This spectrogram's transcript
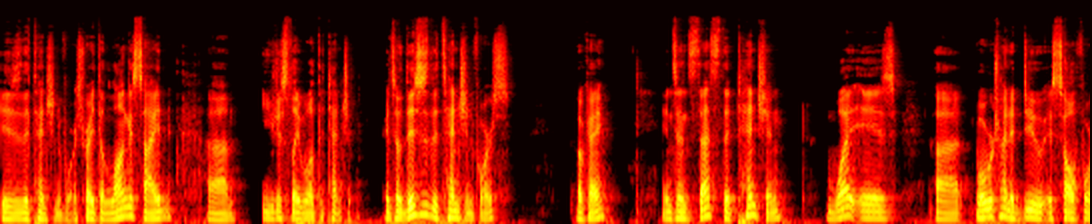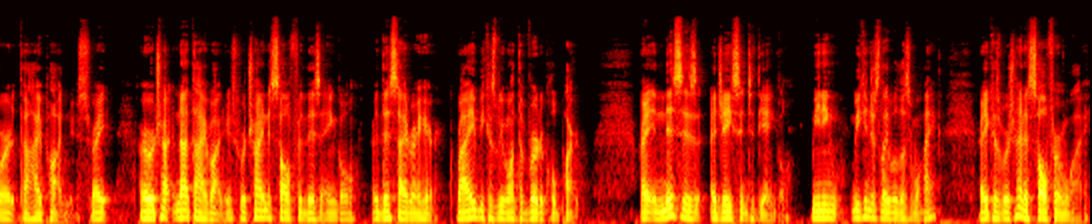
is the tension force, right? The longest side, uh, you just label it the tension. And so this is the tension force, okay? And since that's the tension, what is uh, what we're trying to do is solve for the hypotenuse, right? Or we're trying not the hypotenuse. We're trying to solve for this angle or this side right here, right? Because we want the vertical part, right? And this is adjacent to the angle, meaning we can just label this y, right? Because we're trying to solve for y,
